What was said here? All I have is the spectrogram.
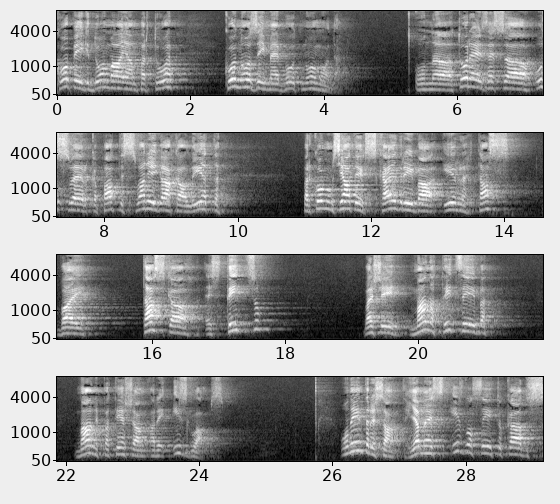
kopīgi domājām par to, ko nozīmē būt nomodā. Un, uh, toreiz es uh, uzsvēru, ka pati svarīgākā lieta, par ko mums jātiek skaidrībā, ir tas, vai tas, ka es ticu, vai šī mana ticība mani patiešām arī izglābs. Un interesanti, ja mēs izlasītu kādus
